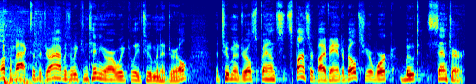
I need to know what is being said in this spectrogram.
Welcome back to the drive as we continue our weekly two minute drill. The two minute drill spans, sponsored by Vanderbilt's Your Work Boot Center.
